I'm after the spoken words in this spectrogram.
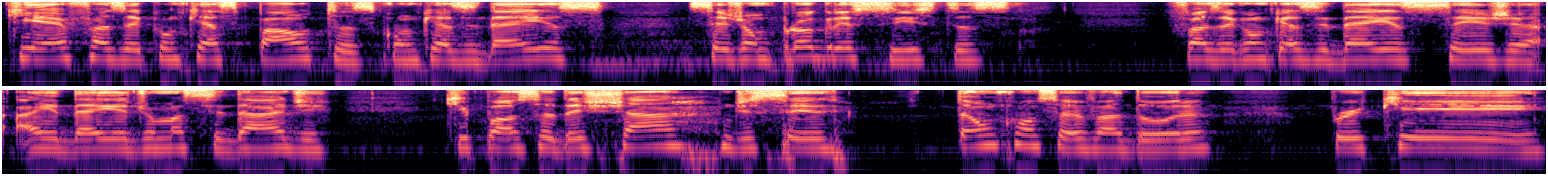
que é fazer com que as pautas, com que as ideias sejam progressistas, fazer com que as ideias seja a ideia de uma cidade que possa deixar de ser tão conservadora, porque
